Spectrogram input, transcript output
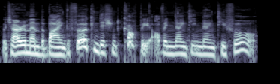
which I remember buying a fur conditioned copy of in 1994.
